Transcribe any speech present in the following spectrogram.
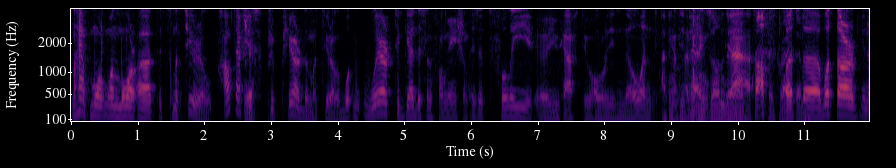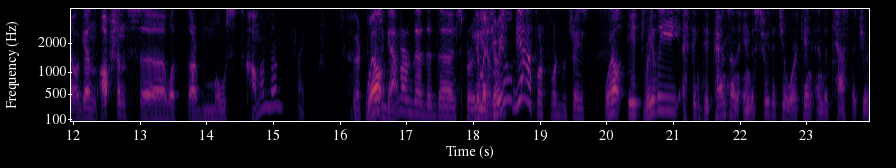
And I have more one more. Uh, it's material. How to actually Yes. prepare the material? Wh- where to get this information? Is it fully uh, you have to already know and? I mean, and it depends on the Yeah. topic, right? But uh, what are you know again options? Uh, what are most common then? Like where to, Well, to gather the, the the inspiration? material? Yeah, for for the trains. Well, it really, I think, depends on the industry that you work in and the task that you're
